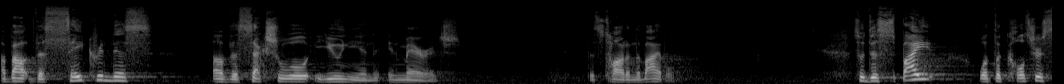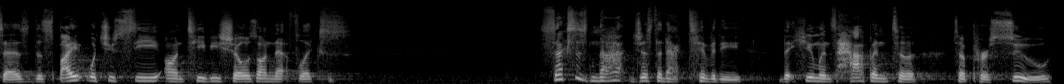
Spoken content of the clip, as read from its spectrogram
about the sacredness of the sexual union in marriage that's taught in the Bible. So, despite what the culture says, despite what you see on TV shows on Netflix, sex is not just an activity that humans happen to, to pursue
